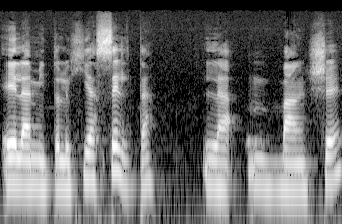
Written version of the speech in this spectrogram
En la mitología celta, la Banshee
